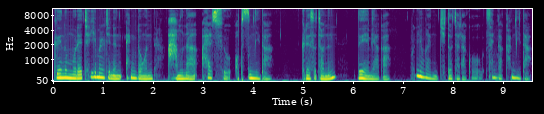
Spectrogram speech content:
그 눈물에 책임을 지는 행동은 아무나 할 수 없습니다. 그래서 저는 느에미아가 훌륭한 지도자라고 생각합니다.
